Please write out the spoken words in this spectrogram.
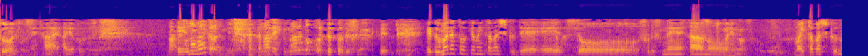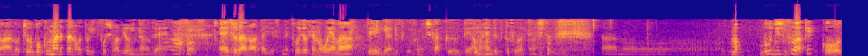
そうですね。はい。ありがとうございます。まあ、えーその前からでもいいです生まれ、生まれどこそうですね。えっと、生まれは東京の板橋区で、えーっと、そうですね。あどのの、辺なんですか？まあ、板橋区のあの、ちょうど僕生まれたのが都立豊島病院なので、えーちょうどあの辺りですね、東上線の大山という駅があるんですけど、その近くで、あの辺でずっと育ってました。あのーまあ、僕実は結構、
